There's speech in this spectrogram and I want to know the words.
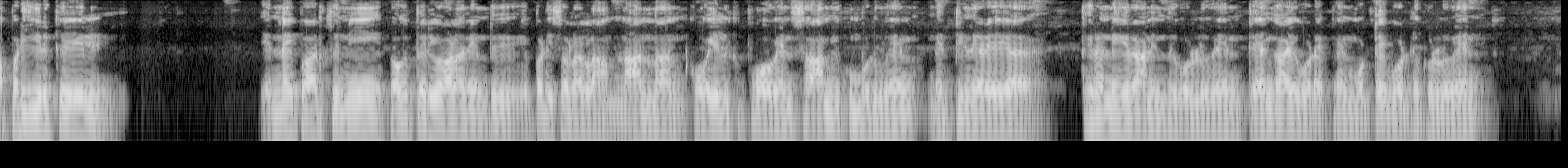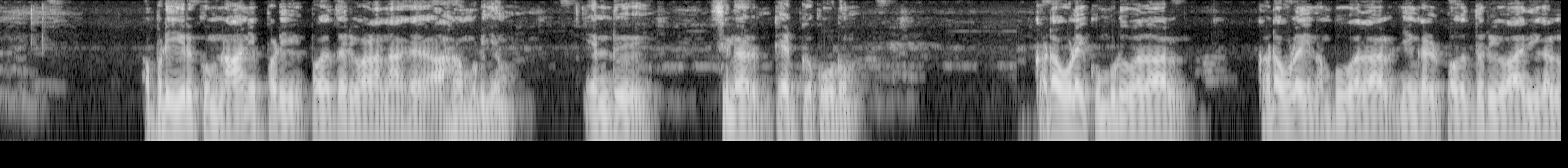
அப்படி இருக்கையில் என்னை பார்த்து நீ பகுத்தறிவாளன் என்று எப்படி சொல்லலாம்? நான் தான் கோயிலுக்கு போவேன் சாமி கும்பிடுவேன் நெற்றி நிறைய திருநீர் அணிந்து கொள்ளுவேன் தேங்காய் உடைப்பேன் முட்டை போட்டுக்கொள்ளுவேன் அப்படி இருக்கும் நான் எப்படி பகுத்தறிவாளனாக ஆக முடியும் என்று சிலர் கேட்கக்கூடும். கடவுளை கும்பிடுவதால் கடவுளை நம்புவதால் நீங்கள் பகுத்தறிவாதிகள்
